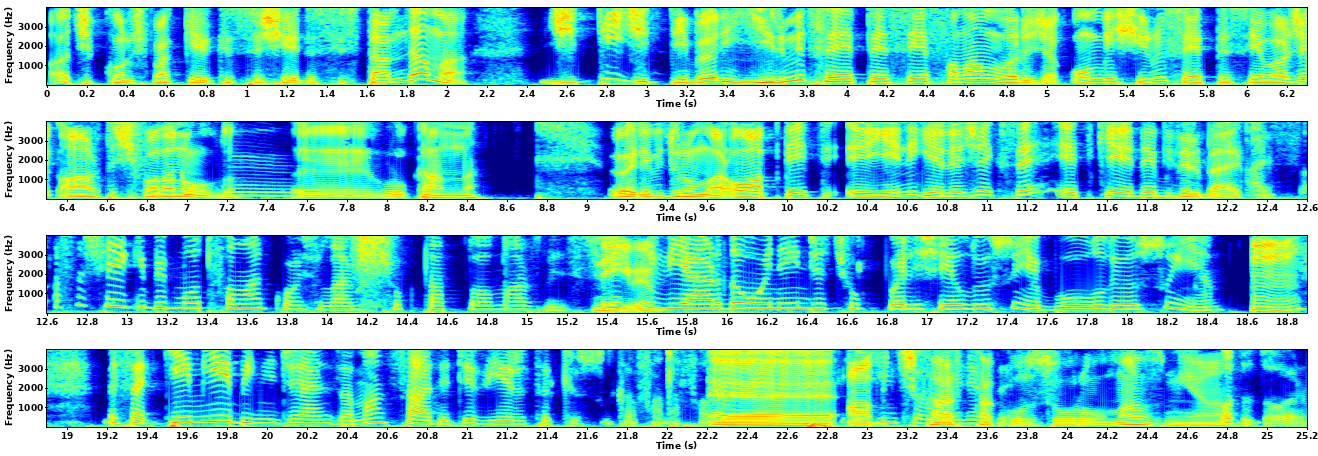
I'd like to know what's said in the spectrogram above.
açık konuşmak gerekirse şeyde sistemde ama ciddi ciddi böyle 20 FPS'ye falan varacak. 15-20 FPS'ye varacak artış falan oldu Hmm. e, Vulkan'la. Öyle bir durum var. O update e, yeni gelecekse etki edebilir belki. As- Aslında şey gibi mod falan koysalarmış çok tatlı olmaz mıydı? Sürekli gibi? VR'da oynayınca çok böyle şey oluyorsun ya boğuluyorsun ya. Hı. Mesela gemiye bineceğin zaman sadece VR'ı takıyorsun kafana falan. Ee, abi çıkar tak o zor olmaz mı ya? O da doğru.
